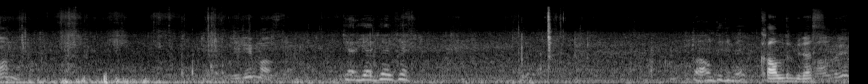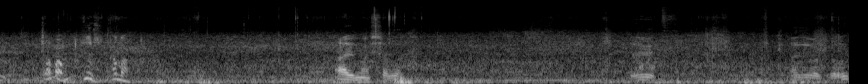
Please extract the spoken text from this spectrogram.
Tamam mı? Geleyim mi az daha? Gel gel gel gel. Al dilimi. Kaldır biraz. Kaldırayım mı? Tamam dur tamam. Hadi maşallah. Evet. Hadi bakalım.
